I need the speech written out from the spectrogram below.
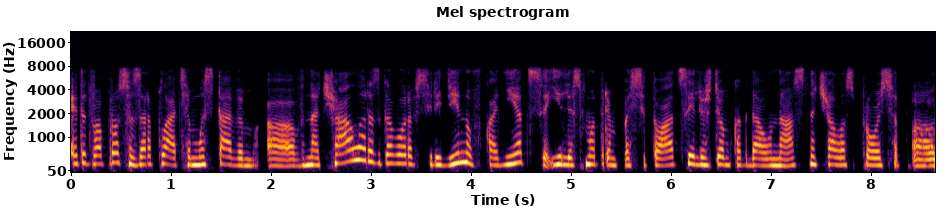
Этот вопрос о зарплате мы ставим э, в начало разговора, в середину, в конец, или смотрим по ситуации, или ждем, когда у нас сначала спросят? А,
